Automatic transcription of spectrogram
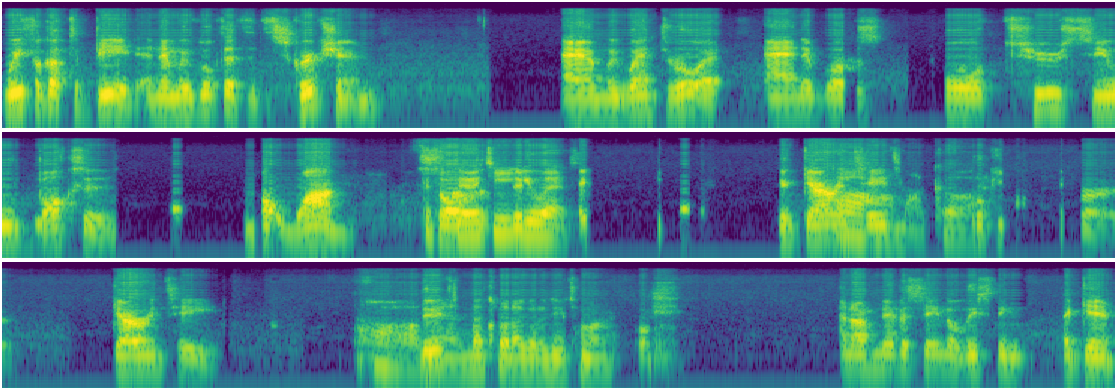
we forgot to bid, and then we looked at the description, and we went through it, and it was for two sealed boxes, not one. For So thirty US. you're guaranteed. Oh my god. bro. Guaranteed. Oh man, that's what I got to do tomorrow. And I've never seen a listing again.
